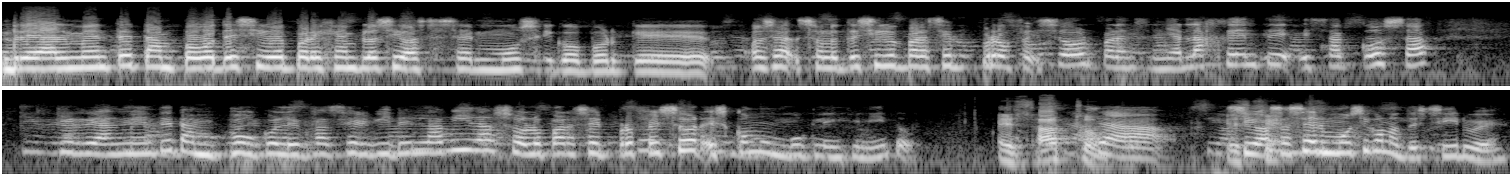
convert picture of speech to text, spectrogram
Realmente tampoco te sirve, por ejemplo, si vas a ser músico, porque, o sea, solo te sirve para ser profesor, para enseñar a la gente esa cosa que realmente tampoco les va a servir en la vida, solo para ser profesor, es como un bucle infinito. Exacto. O sea, Es si vas a ser músico no te sirve.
